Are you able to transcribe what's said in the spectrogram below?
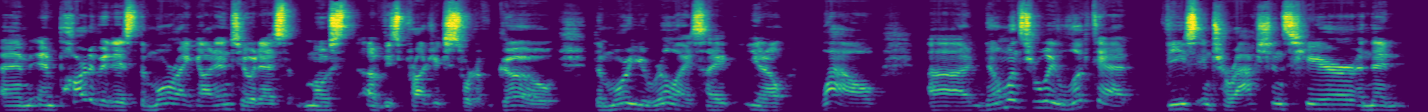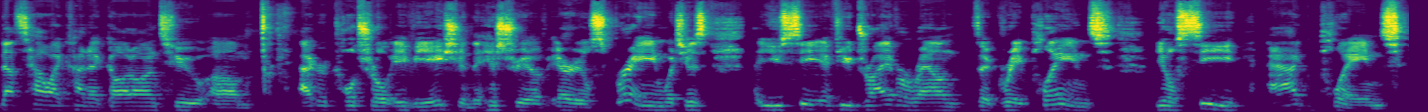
Um, and part of it is the more I got into it, as most of these projects sort of go, the more you realize, like, you know, wow, uh, no one's really looked at these interactions here. And then that's how I kind of got onto um, agricultural aviation, the history of aerial spraying, which is you see, if you drive around the Great Plains, you'll see ag planes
